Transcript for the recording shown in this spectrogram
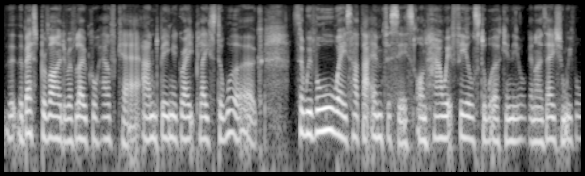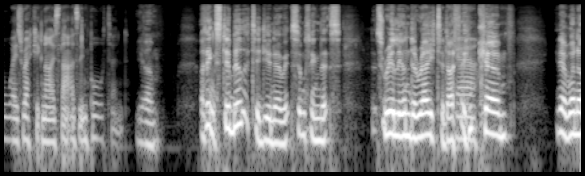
the, the, best provider of local healthcare and being a great place to work. So we've always had that emphasis on how it feels to work in the organisation. We've always recognised that as important. Yeah, I think stability. You know, it's something that's that's really underrated. I yeah. think. Um, you know, when I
